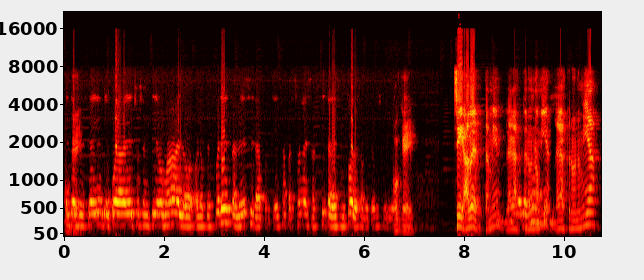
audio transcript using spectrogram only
Entonces, si alguien te puede haber hecho sentido mal o, o, lo que fuere, tal vez era porque esa persona es así, tal vez en todos los ámbitos de su vida. Ok. Sí, a ver, también la gastronomía, la gastronomía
